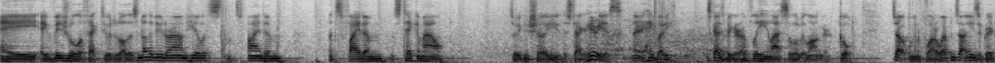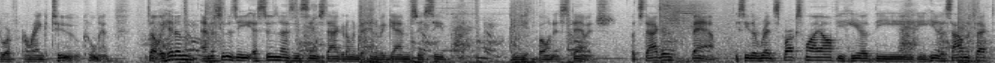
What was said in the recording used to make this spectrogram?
a, a visual effect to it as well. There's another dude around here. Let's let's find him. Let's fight him. Let's take him out so we can show you the stagger. Here he is. There, hey, buddy. This guy's bigger. Hopefully he lasts a little bit longer. Cool. So we're gonna pull our weapons out. He's a Grey Dwarf rank two. Cool, man. So we hit him, and as soon as he, as soon as you see him staggered, I'm to hit him again, so you see the bonus damage. But staggered, bam. You see the red sparks fly off. You hear the you hear the sound effect.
